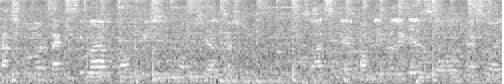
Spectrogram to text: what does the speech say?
customer maximum office official customer so আজকে public holiday so that's why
